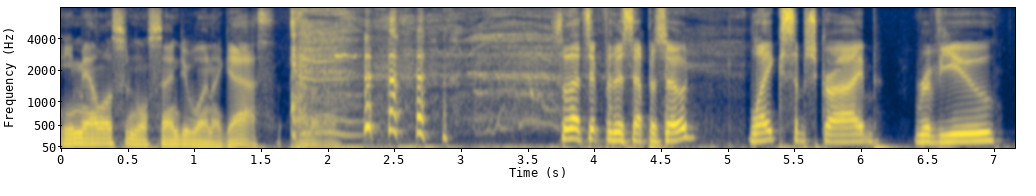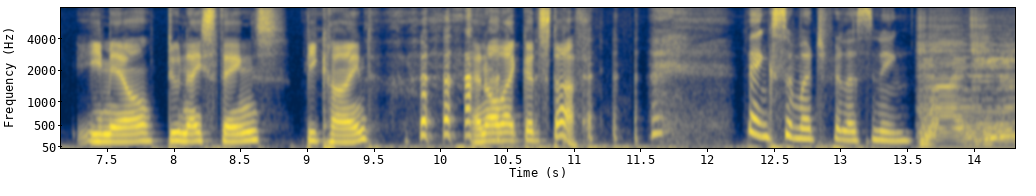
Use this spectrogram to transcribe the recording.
email us and we'll send you one. I guess. I don't know. So that's it for this episode. Like, subscribe, review, email, do nice things, be kind, and all that good stuff. Thanks so much for listening. My beautiful cyborg.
